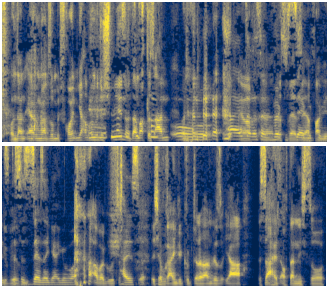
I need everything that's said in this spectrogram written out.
Und dann er irgendwann so mit Freunden, ja, wollen wir das spielen? Und dann macht das an. Oh, Und dann, Alter, das ist ja äh, wirklich das wär sehr, gut funny gewesen. Das gewesen. ist sehr, sehr geil geworden. aber gut, Scheiße. ich habe reingeguckt, da waren wir so, ja, es sah halt auch dann nicht so,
